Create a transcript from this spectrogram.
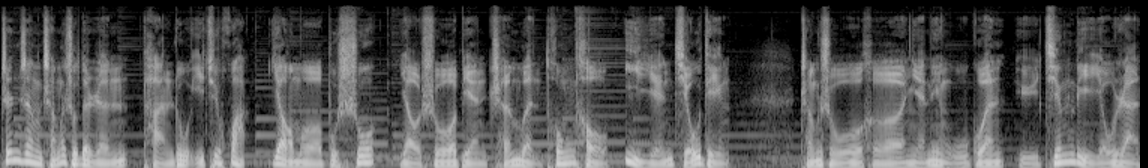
真正成熟的人，袒露一句话，要么不说，要说便沉稳通透、一言九鼎。成熟和年龄无关，与经历有染。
